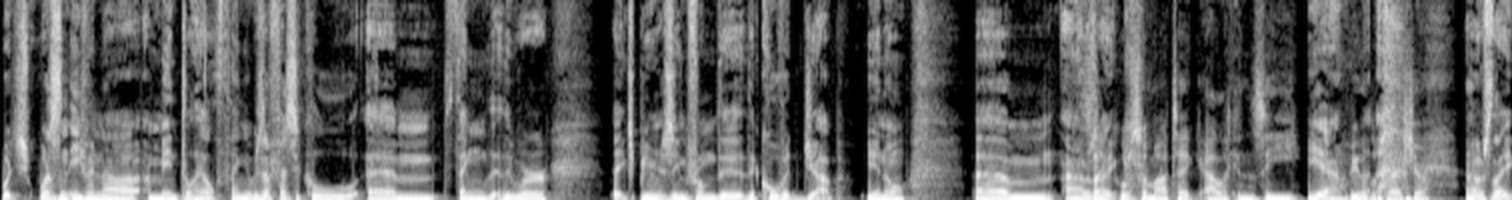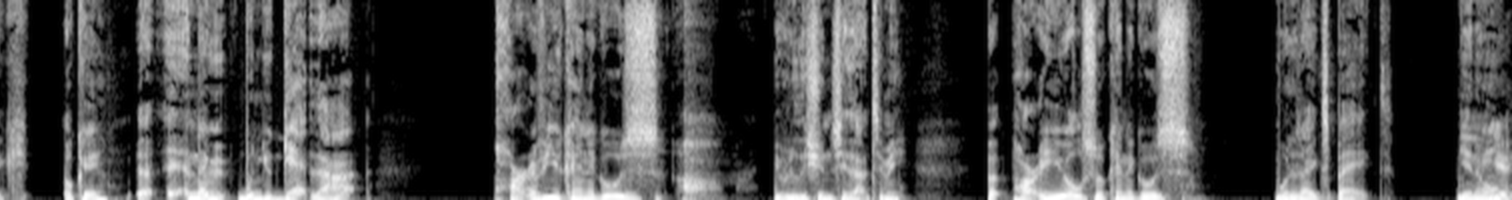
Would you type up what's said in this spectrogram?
which wasn't even a, a mental health thing. It was a physical um, thing that they were experiencing from the the COVID jab. You know, um, and I was like, Psychosomatic, Alec and Z. Yeah. Feel the pressure. and I was like, okay. Uh, and now, when you get that, part of you kind of goes, oh, man, you really shouldn't say that to me. But part of you also kind of goes, what did I expect? You know? Yeah.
